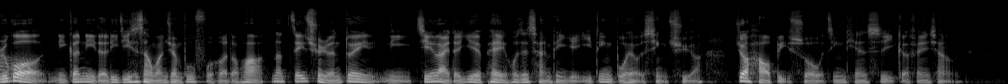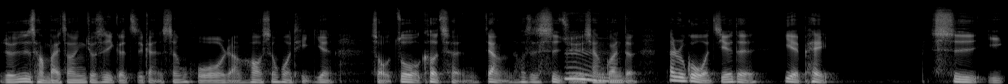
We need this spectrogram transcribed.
如果你跟你的利基市场完全不符合的话，那这一群人对你接来的业配或者产品也一定不会有兴趣啊。就好比说我今天是一个分享，我觉得日常白噪音就是一个质感生活，然后生活体验。手作课程这样，或是视觉相关的。嗯、但如果我接的业配是一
